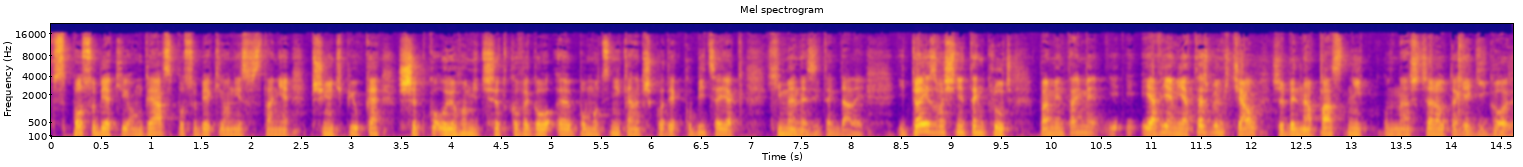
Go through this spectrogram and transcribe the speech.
W sposób, jaki on gra, w sposób, jaki on jest w stanie przyjąć piłkę, szybko uruchomić środkowego e, pomocnika, na przykład jak Kubice, jak Jimenez i tak dalej. I to jest właśnie ten klucz. Pamiętajmy, ja wiem, ja też bym chciał, żeby napastnik naszczelał tak jak Igor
